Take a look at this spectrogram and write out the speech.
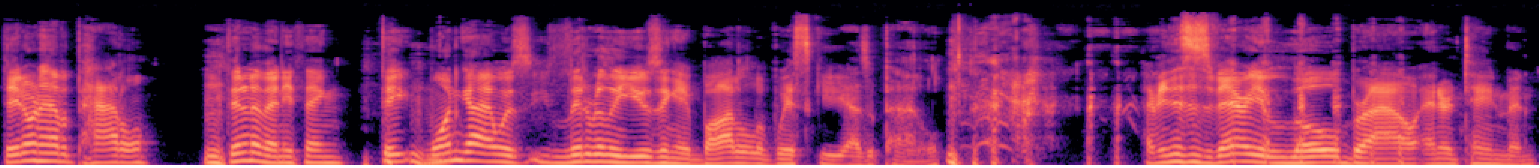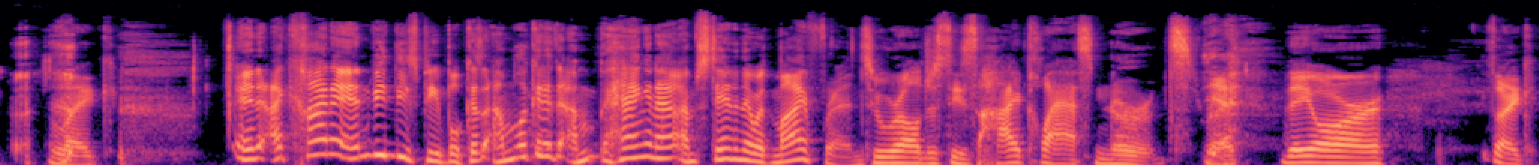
they don't have a paddle. Hmm. They don't have anything. They one guy was literally using a bottle of whiskey as a paddle. I mean, this is very lowbrow entertainment. Like, and I kind of envied these people because I'm looking at, I'm hanging out, I'm standing there with my friends who are all just these high class nerds. Right? Yeah. They are like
